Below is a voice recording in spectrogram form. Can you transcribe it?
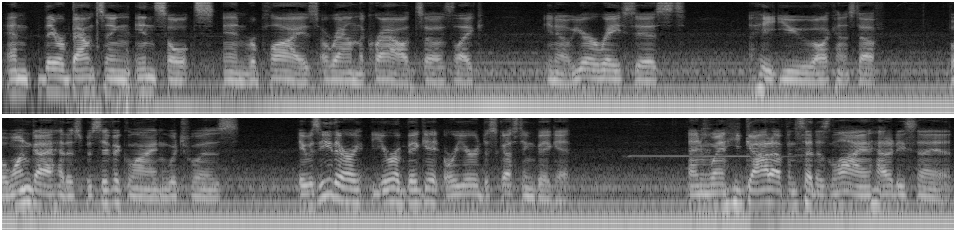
and they were bouncing insults and replies around the crowd. So it was like, you know, you're a racist, I hate you, all that kind of stuff. But one guy had a specific line, which was, it was either you're a bigot or you're a disgusting bigot. And when he got up and said his line, how did he say it?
